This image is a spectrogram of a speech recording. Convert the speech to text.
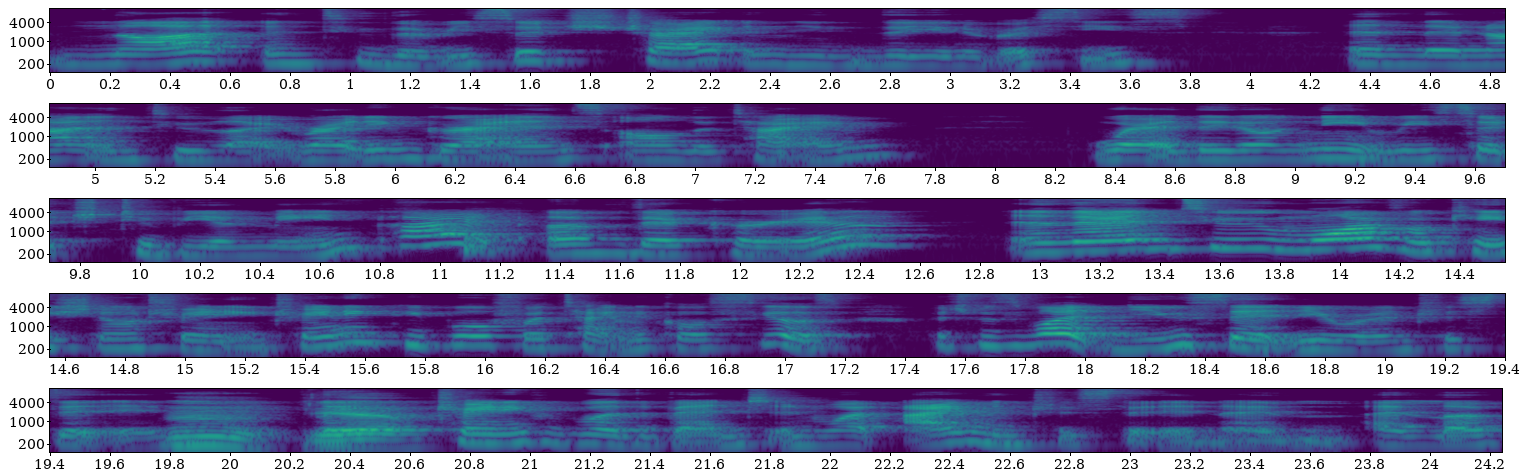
not into the research track in the universities and they're not into like writing grants all the time where they don't need research to be a main part of their career and they're into more vocational training training people for technical skills which was what you said you were interested in Mm, like yeah. training people at the bench and what I'm interested in. I I love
